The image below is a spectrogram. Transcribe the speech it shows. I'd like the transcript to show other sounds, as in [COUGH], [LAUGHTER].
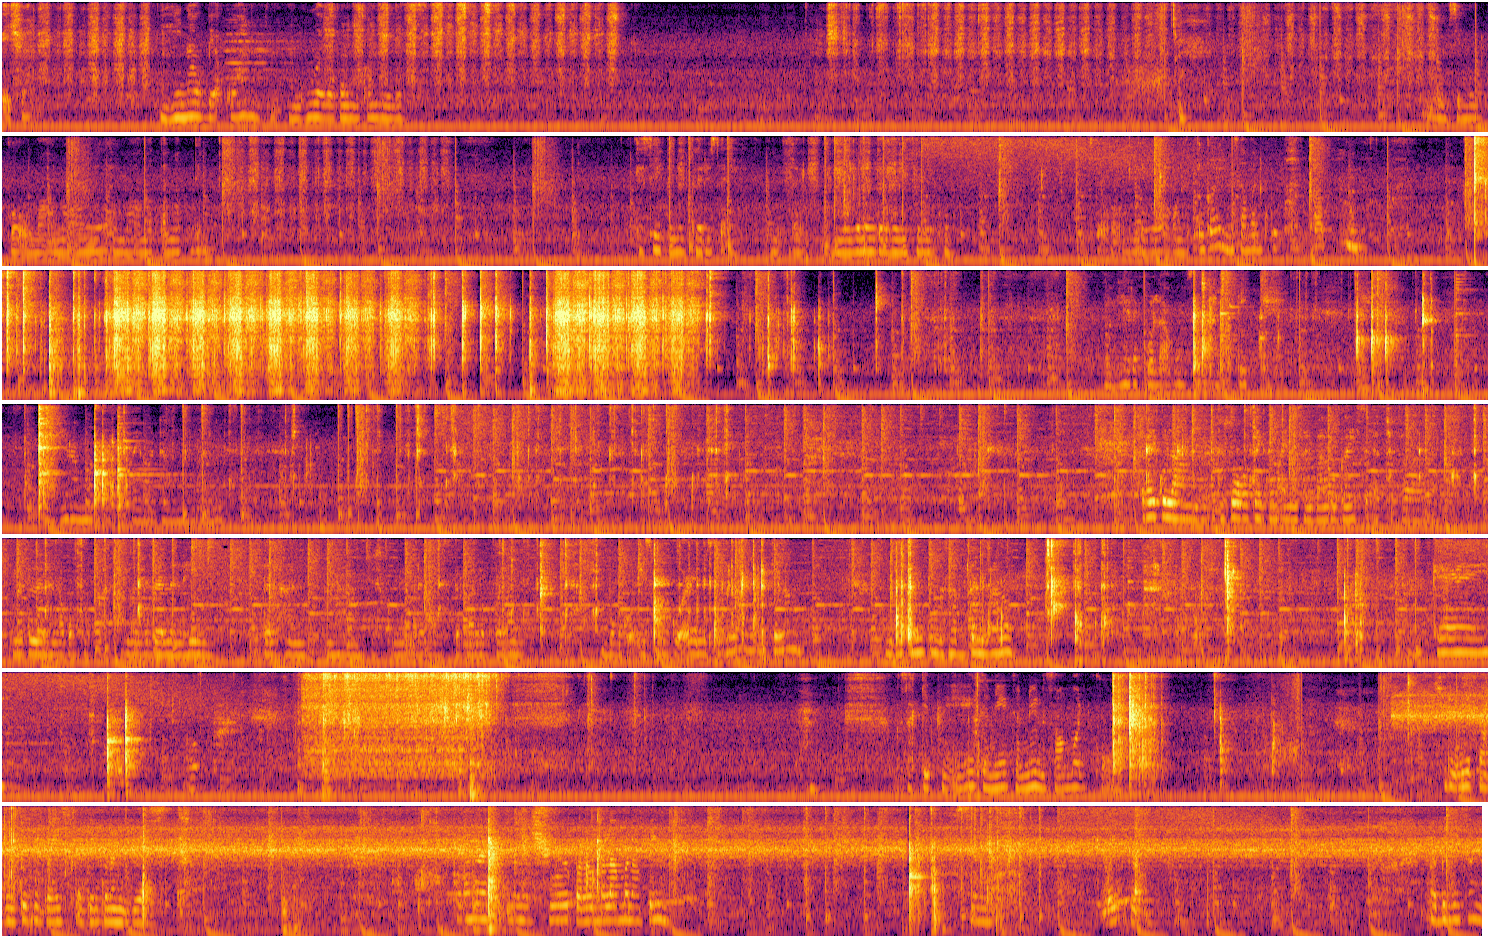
station. Nahinaw ba ako? Naguwal ako ng kamalas. Ang sumag ko, umano-ano, umamatangat din. Kasi pinagkari sa eh. Nagmawalan talaga yung sumag ko. 再看看一下吧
